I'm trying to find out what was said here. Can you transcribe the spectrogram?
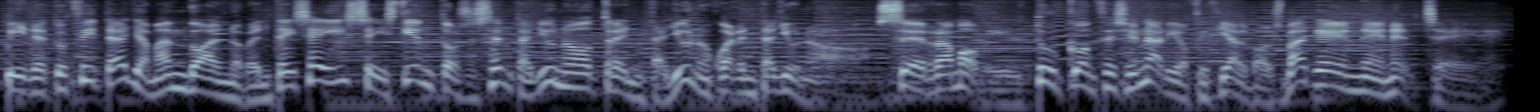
Pide tu cita llamando al 96 661 3141. Serramóvil, tu concesionario oficial Volkswagen en Elche.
